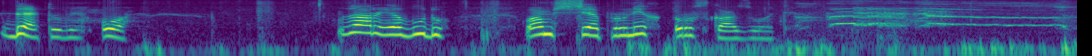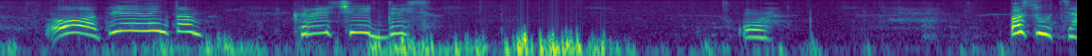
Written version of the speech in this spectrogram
де то ви? О. Зараз я буду вам ще про них розказувати. О, півень там кричить десь. О. Пасуться.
